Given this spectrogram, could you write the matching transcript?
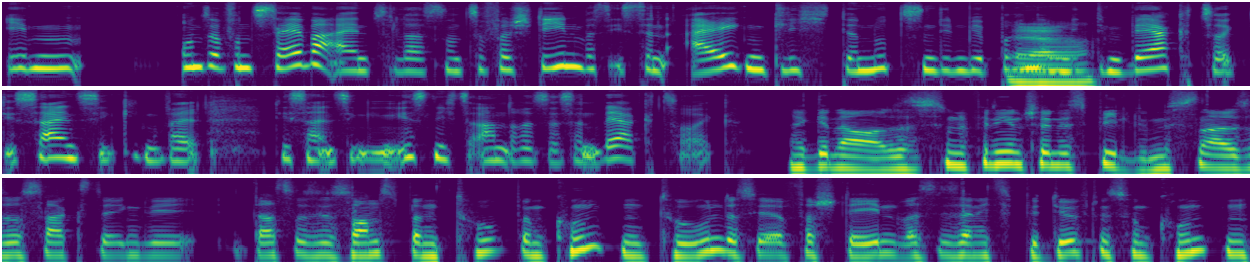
eben uns auf uns selber einzulassen und zu verstehen, was ist denn eigentlich der Nutzen, den wir bringen ja. mit dem Werkzeug Design Thinking, weil Design Thinking ist nichts anderes als ein Werkzeug. Ja, genau, das ist, finde ich, ein schönes Bild. Wir müssen also, sagst du, irgendwie das, was wir sonst beim, beim Kunden tun, dass wir verstehen, was ist eigentlich das Bedürfnis vom Kunden,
